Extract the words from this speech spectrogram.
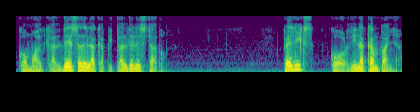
como alcaldesa de la capital del estado. Félix coordina campaña.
